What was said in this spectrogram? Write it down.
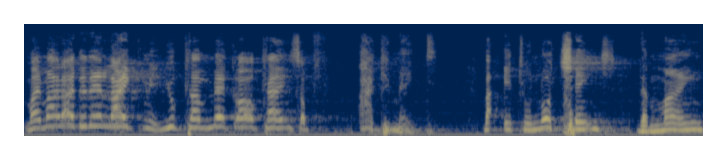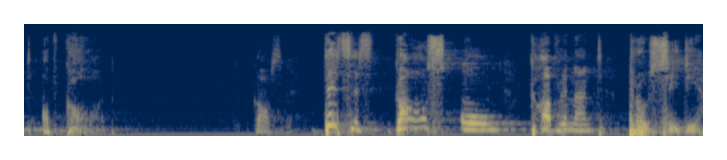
My mother didn't like me. You can make all kinds of arguments, but it will not change the mind of God. Because this is God's own covenant procedure.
